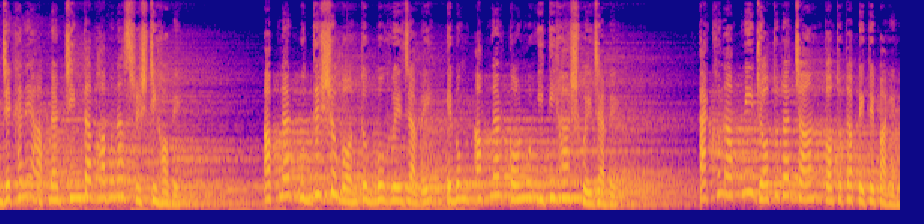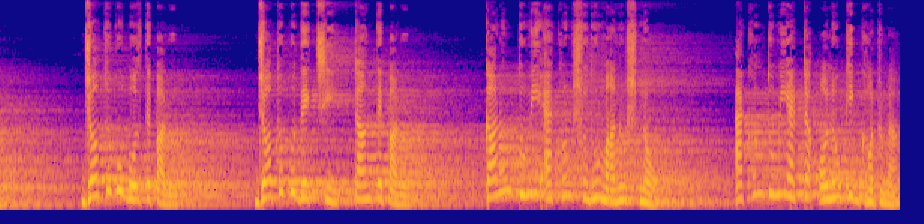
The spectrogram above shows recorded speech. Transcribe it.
যেখানে আপনার চিন্তা ভাবনা সৃষ্টি হবে। আপনার উদ্দেশ্য গন্তব্য হয়ে যাবে এবং আপনার কর্ম ইতিহাস হয়ে যাবে। এখন আপনি যতটা চান ততটা পেতে পারেন। যতটুকু বলতে পারো, যতটুকু দেখছি টানতে পারো। কারণ তুমি এখন শুধু মানুষ নও। এখন তুমি একটা অলৌকিক ঘটনা।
